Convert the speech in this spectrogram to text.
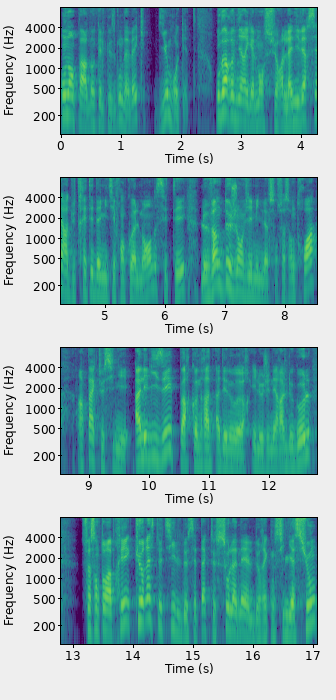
On en parle dans quelques secondes avec Guillaume Roquette. On va revenir également sur l'anniversaire du traité d'amitié franco-allemande. C'était le 22 janvier 1963, un pacte signé à l'Élysée par Konrad Adenauer et le général de Gaulle. 60 ans après, que reste-t-il de cet acte solennel de réconciliation?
